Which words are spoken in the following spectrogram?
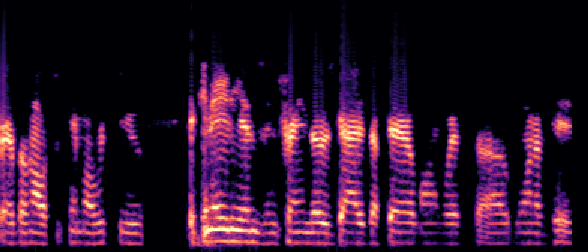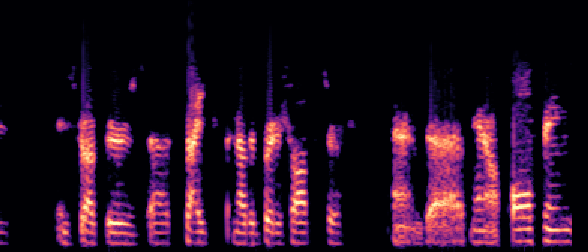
Fairbairn also came over to the Canadians and trained those guys up there, along with uh, one of his instructors, uh, Sykes, another British officer, and uh, you know, all things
